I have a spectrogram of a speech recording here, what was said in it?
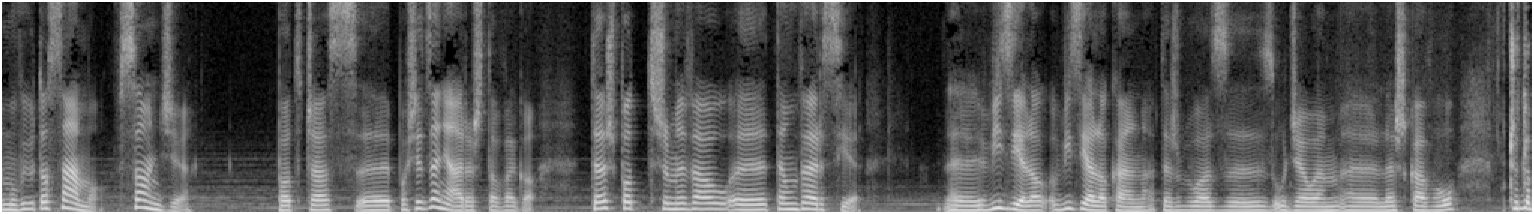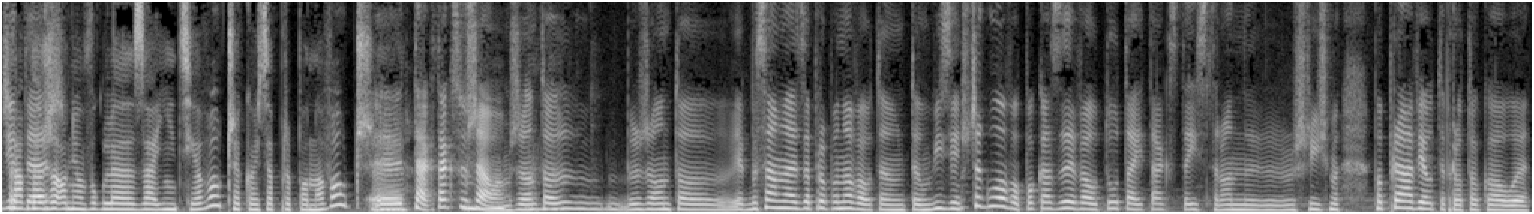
y, mówił to samo w sądzie podczas y, posiedzenia aresztowego. Też podtrzymywał y, tę wersję. Wizję, wizja lokalna też była z, z udziałem Leszka W. Czy to prawda, też... że on ją w ogóle zainicjował, czy jakoś zaproponował? Czy... E, tak, tak słyszałam, mm -hmm. że, on to, że on to jakby sam nawet zaproponował tę, tę wizję. Szczegółowo pokazywał tutaj, tak, z tej strony szliśmy, poprawiał te protokoły.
